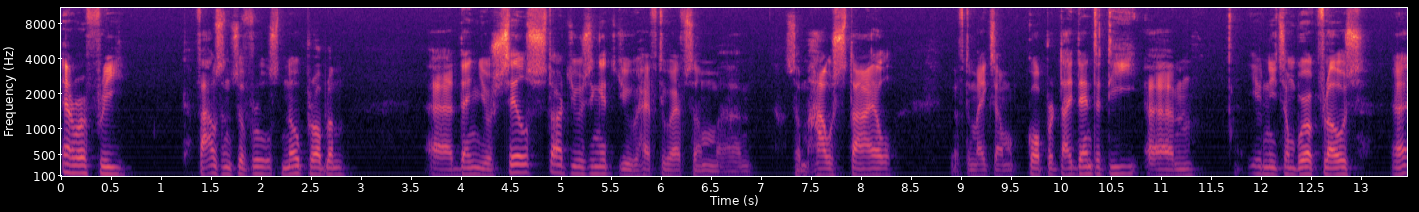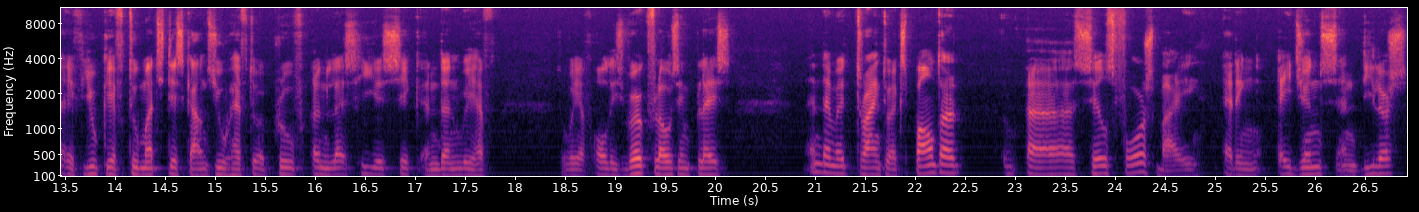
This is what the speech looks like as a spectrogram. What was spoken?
error-free, thousands of rules, no problem. Uh, then your sales start using it. You have to have some um, some house style. You have to make some corporate identity. Um, you need some workflows. Uh, if you give too much discounts, you have to approve unless he is sick, and then we have so we have all these workflows in place. And then we're trying to expand our uh, sales force by adding agents and dealers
